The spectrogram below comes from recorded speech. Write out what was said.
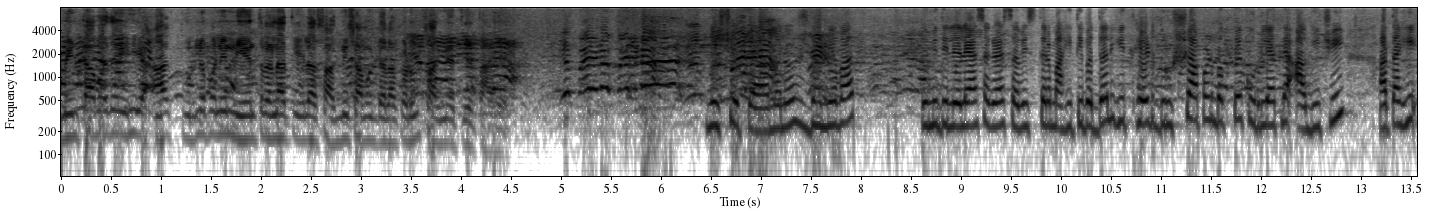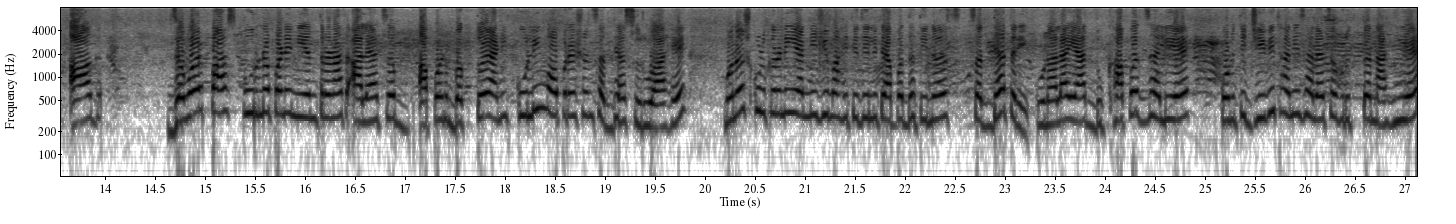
मिनिटामध्ये ही आग पूर्णपणे नियंत्रणात येईल असं अग्निशामक दलाकडून सांगण्यात येत आहे. निश्चित मनोज धन्यवाद. तुम्ही दिलेल्या सगळ्या सविस्तर माहितीबद्दल ही थेट दृश्य आपण बघतोय कुर्ल्यातल्या आगीची. आता ही आग जवळपास पूर्णपणे नियंत्रणात आल्याचं आपण बघतोय आणि कुलिंग ऑपरेशन सध्या सुरू आहे. मनोज कुलकर्णी यांनी जी माहिती दिली त्या पद्धतीनं सध्या तरी कुणाला यात दुखापत झाली आहे कोणती जीवितहानी झाल्याचं वृत्त नाहीये.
